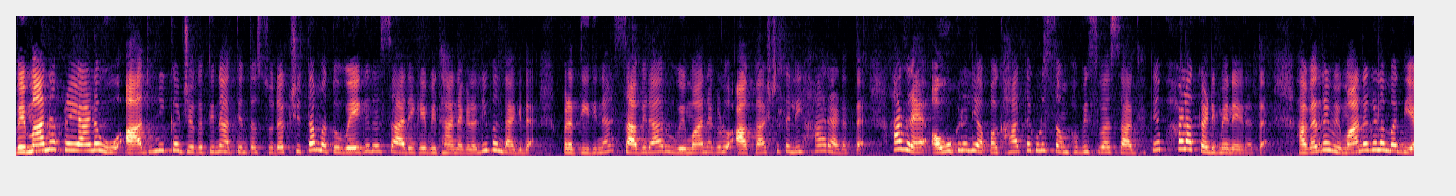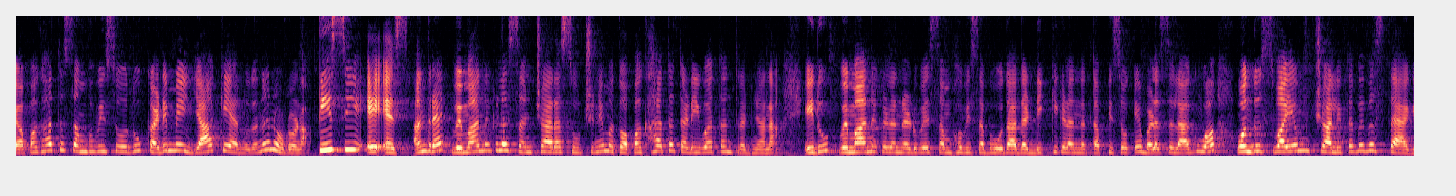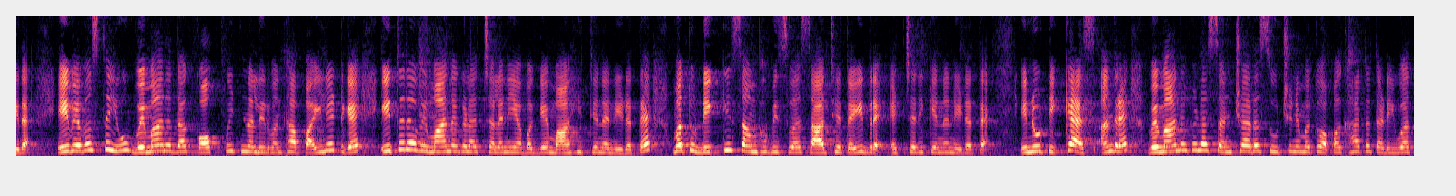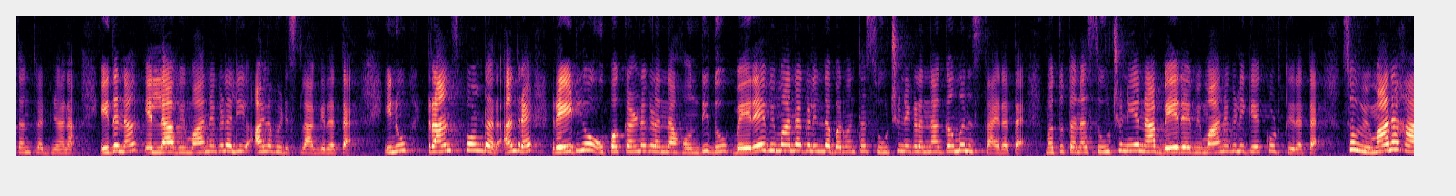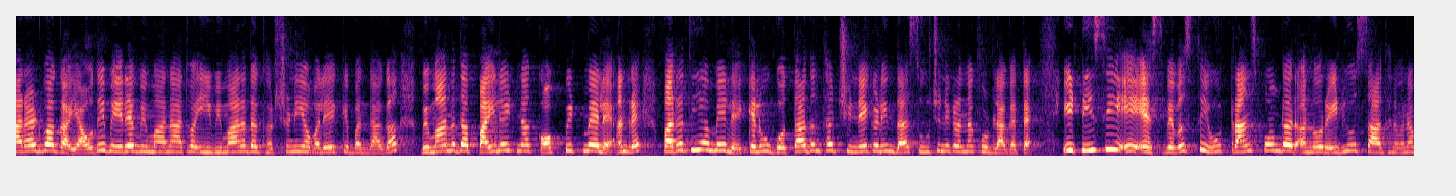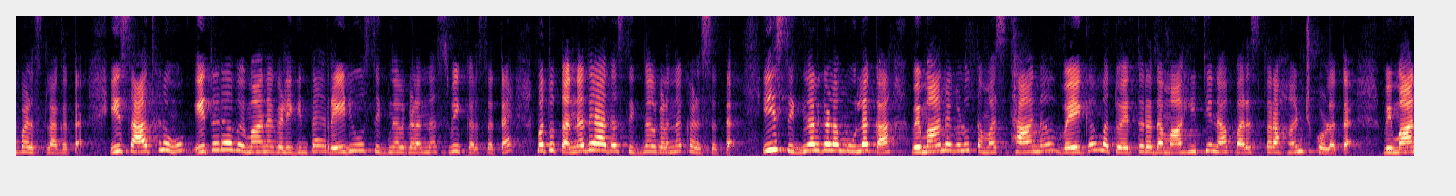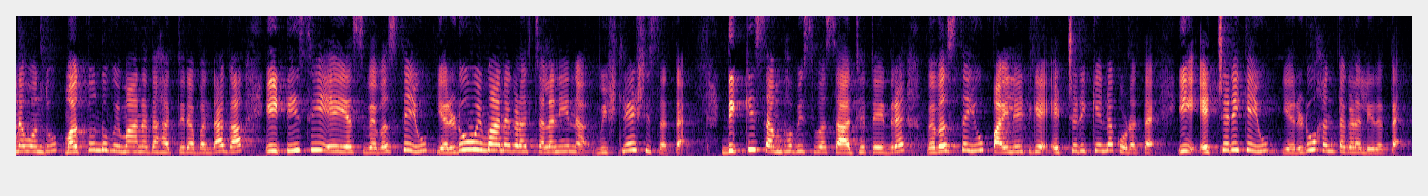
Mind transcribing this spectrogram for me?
ವಿಮಾನ ಪ್ರಯಾಣವು ಆಧುನಿಕ ಜಗತ್ತಿನ ಅತ್ಯಂತ ಸುರಕ್ಷಿತ ಮತ್ತು ವೇಗದ ಸಾರಿಗೆ ವಿಧಾನಗಳಲ್ಲಿ ಒಂದಾಗಿದೆ. ಪ್ರತಿದಿನ ಸಾವಿರಾರು ವಿಮಾನಗಳು ಆಕಾಶದಲ್ಲಿ ಹಾರಾಡುತ್ತೆ. ಆದರೆ ಅವುಗಳಲ್ಲಿ ಅಪಘಾತಗಳು ಸಂಭವಿಸುವ ಸಾಧ್ಯತೆ ಬಹಳ ಕಡಿಮೆನೇ ಇರುತ್ತೆ. ಹಾಗಾದ್ರೆ ವಿಮಾನಗಳ ಮಧ್ಯೆ ಅಪಘಾತ ಸಂಭವಿಸೋದು ಕಡಿಮೆ ಯಾಕೆ ಅನ್ನೋದನ್ನ ನೋಡೋಣ. ಟಿಸಿಎಎಸ್ ಅಂದ್ರೆ ವಿಮಾನಗಳ ಸಂಚಾರ ಸೂಚನೆ ಮತ್ತು ಅಪಘಾತ ತಡೆಯುವ ತಂತ್ರಜ್ಞಾನ. ಇದು ವಿಮಾನಗಳ ನಡುವೆ ಸಂಭವಿಸಬಹುದಾದ ಡಿಕ್ಕಿಗಳನ್ನು ತಪ್ಪಿಸೋಕೆ ಬಳಸಲಾಗುವ ಒಂದು ಸ್ವಯಂ ಚಾಲಿತ ವ್ಯವಸ್ಥೆ ಆಗಿದೆ. ಈ ವ್ಯವಸ್ಥೆಯು ವಿಮಾನದ ಕಾಕ್ಪಿಟ್ ನಲ್ಲಿರುವಂತಹ ಪೈಲಟ್ಗೆ ಇತರ ವಿಮಾನಗಳ ಚಲನೆಯ ಬಗ್ಗೆ ಮಾಹಿತಿಯನ್ನು ನೀಡುತ್ತೆ ಮತ್ತು ಡಿಕ್ಕಿ ಸಂಭವಿಸುವ ಸಾಧ್ಯತೆ ಇದ್ರೆ ಎಚ್ಚರಿಕೆಯನ್ನು ನೀಡುತ್ತೆ. ಇನ್ನು ಟಿಕ್ಯಾಸ್ ಅಂದ್ರೆ ವಿಮಾನಗಳ ಸಂಚಾರ ಸೂಚನೆ ಮತ್ತು ಅಪಘಾತ ತಡೆಯುವ ತಂತ್ರಜ್ಞಾನ. ಇದನ್ನ ಎಲ್ಲಾ ವಿಮಾನಗಳಲ್ಲಿ ಅಳವಡಿಸಲಾಗಿರುತ್ತೆ. ಇನ್ನು ಟ್ರಾನ್ಸ್ಪಾಂಡರ್ ಅಂದ್ರೆ ರೇಡಿಯೋ ಉಪಕರಣಗಳನ್ನ ಹೊಂದಿದ್ದು ಬೇರೆ ವಿಮಾನಗಳಿಂದ ಬರುವಂತಹ ಸೂಚನೆಗಳನ್ನ ಗಮನಿಸ್ತಾ ಇರುತ್ತೆ ಮತ್ತು ತನ್ನ ಸೂಚನೆಯನ್ನ ಬೇರೆ ವಿಮಾನಗಳಿಗೆ ಕೊಡ್ತಿರತ್ತೆ. ಸೊ ವಿಮಾನ ಹಾರಾಡುವಾಗ ಯಾವುದೇ ಬೇರೆ ವಿಮಾನ ಅಥವಾ ಈ ವಿಮಾನದ ಘರ್ಷಣೆಯ ವಲಯಕ್ಕೆ ಬಂದಾಗ ವಿಮಾನದ ಪೈಲಟ್ನ ಕಾಕ್ಪಿಟ್ ಮೇಲೆ, ಅಂದ್ರೆ ಪರದಿಯ ಮೇಲೆ ಕೆಲವು ಗೊತ್ತಾದಂತಹ ಚಿಹ್ನೆಗಳಿಂದ ಸೂಚನೆಗಳನ್ನ ಕೊಡಲಾಗತ್ತೆ. ಈ ಟಿಸಿಎಎಸ್ ವ್ಯವಸ್ಥೆಯು ಟ್ರಾನ್ಸ್ಪೌಂಡರ್ ಅನ್ನೋ ರೇಡಿಯೋ ಸಾಧನವನ್ನ ಬಳಸಲಾಗುತ್ತೆ. ಈ ಸಾಧನವು ಇತರ ವಿಮಾನಗಳಿಗಿಂತ ರೇಡಿಯೋ ಸಿಗ್ನಲ್ಗಳನ್ನು ಸ್ವೀಕರಿಸುತ್ತೆ ಮತ್ತು ತನ್ನದೇ ಆದ ಸಿಗ್ನಲ್ಗಳನ್ನು ಕಳಿಸುತ್ತೆ. ಈ ಸಿಗ್ನಲ್ಗಳ ಮೂಲಕ ವಿಮಾನಗಳು ತಮ್ಮ ಸ್ಥಾನ, ವೇಗ ಮತ್ತು ಎತ್ತರದ ಮಾಹಿತಿಯನ್ನ ಪರಸ್ಪರ ಹಂಚಿಕೊಳ್ಳುತ್ತೆ. ವಿಮಾನವೊಂದು ಮತ್ತೊಂದು ವಿಮಾನದ ಹತ್ತಿರ ಬಂದಾಗ ಈ ಟಿಸಿಎಎಸ್ ವ್ಯವಸ್ಥೆಯು ಎರಡೂ ವಿಮಾನಗಳ ಚಲನೆಯನ್ನ ವಿಶ್ಲೇಷಿಸುತ್ತೆ. ಡಿಕ್ಕಿ ಸಂಭವಿಸುವ ಸಾಧ್ಯತೆ ಇದ್ರೆ ವ್ಯವಸ್ಥೆಯು ಪೈಲಟ್ಗೆ ಎಚ್ಚರಿಕೆಯನ್ನ ಕೊಡುತ್ತೆ. ಈ ಎಚ್ಚರಿಕೆಯು ಎರಡೂ ಹಂತಗಳಲ್ಲಿರುತ್ತೆ.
